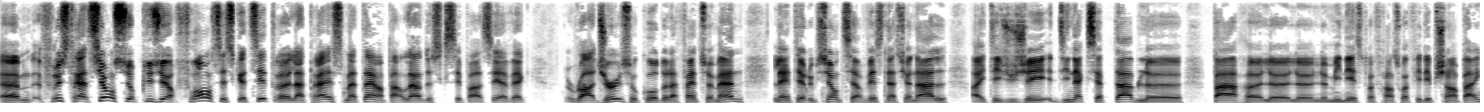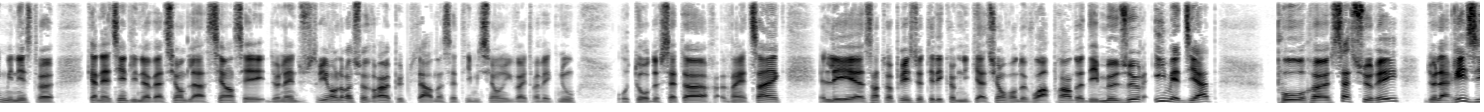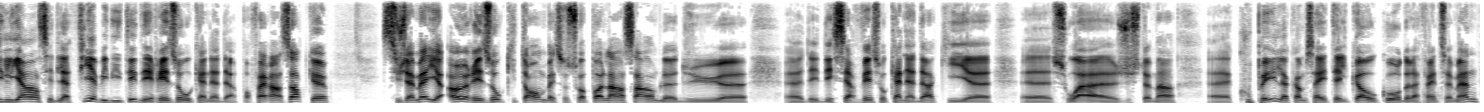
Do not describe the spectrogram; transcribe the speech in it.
Euh, frustration sur plusieurs fronts, c'est ce que titre la presse ce matin en parlant de ce qui s'est passé avec Rogers au cours de la fin de semaine. L'interruption de service national a été jugée d'inacceptable euh, par euh, le, ministre François-Philippe Champagne, ministre canadien de l'innovation, de la science et de l'industrie. On le recevra un peu plus tard dans cette émission. Il va être avec nous autour de 7h25. Les entreprises de télécommunications vont devoir prendre des mesures immédiates pour euh, s'assurer de la résilience et de la fiabilité des réseaux au Canada, pour faire en sorte que si jamais il y a un réseau qui tombe, ben, ce soit pas l'ensemble euh, euh, des, services au Canada qui soit justement coupé, là, comme ça a été le cas au cours de la fin de semaine.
